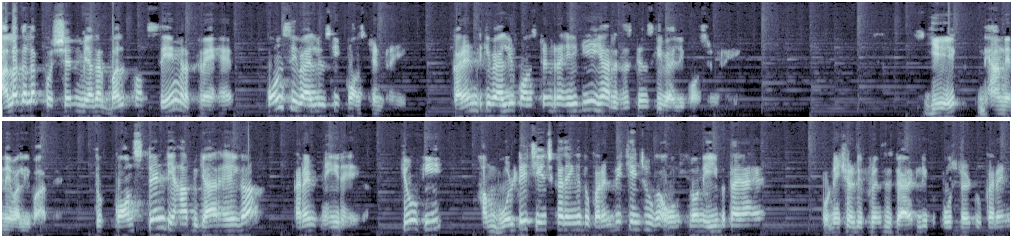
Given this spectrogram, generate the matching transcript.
अलग अलग क्वेश्चन में अगर बल्ब को हम सेम रख रहे हैं, कौन सी वैल्यू उसकी कांस्टेंट रहेगी? करंट की वैल्यू कांस्टेंट रहेगी या रेजिस्टेंस की वैल्यू कांस्टेंट रहेगी? ये एक ध्यान देने वाली बात है। तो कांस्टेंट यहाँ पे क्या रहेगा? करंट नहीं रहेगा। क्योंकि हम वोल्टेज चेंज करेंगे तो करंट भी चेंज होगा। ओम्स लॉ ने यही बताया है। Potential difference is directly proportional to current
